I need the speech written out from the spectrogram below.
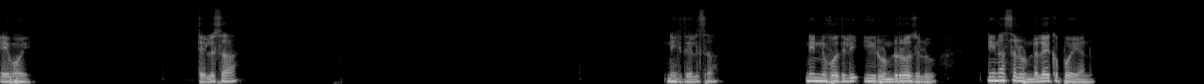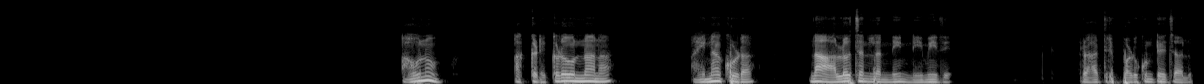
ఏమోయ్! తెలుసా? నీకు తెలుసా? నిన్ను వదిలి ఈ రెండు రోజులు నేనసలు ఉండలేకపోయాను. అవును. అక్కడెక్కడో ఉన్నానా? అయినా కూడా నా ఆలోచనలన్నీ నీ మీదే. రాత్రి పడుకుంటే చాలు.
